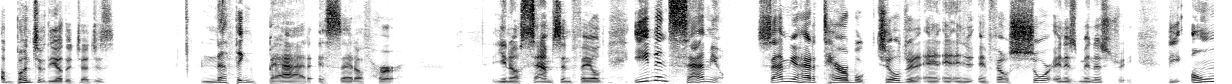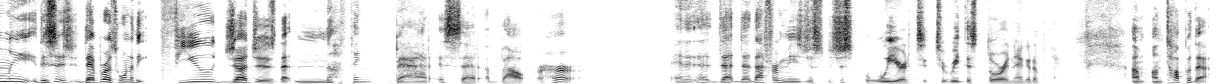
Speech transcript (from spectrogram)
a, bunch of the other judges, nothing bad is said of her. You know, Samson failed. Even Samuel. Samuel had terrible children and, and, and, fell short in his ministry. The only this is Deborah is one of the few judges that nothing bad is said about her, and that that, that for me is just just weird to, to read this story negatively. Um, on top of that,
